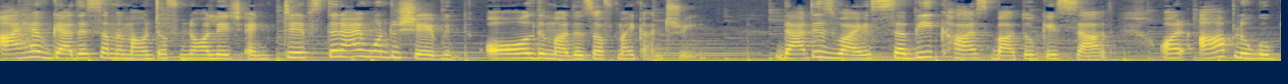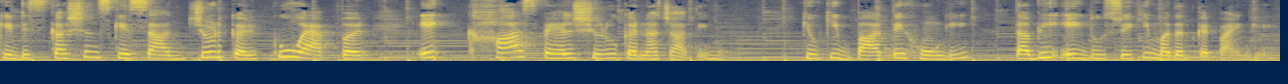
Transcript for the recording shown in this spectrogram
I have gather some amount of knowledge and tips that I want to share with all the mothers of my country that is why सभी खास बातों के साथ और आप लोगों के डिस्कशंस के साथ जुड़कर कू ऐप पर एक खास पहल शुरू करना चाहती हूँ। क्योंकि बातें होंगी, तभी एक दूसरे की मदद कर पाएँगे।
